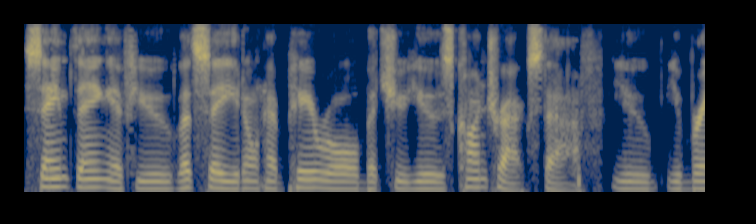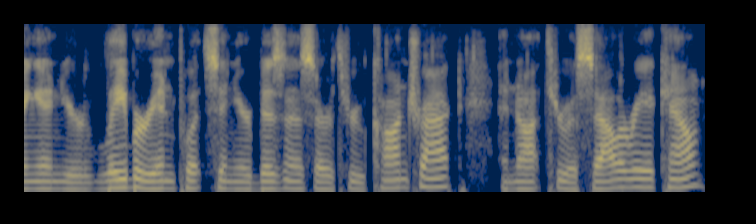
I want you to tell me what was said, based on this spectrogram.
Same thing if you, let's say you don't have payroll, but you use contract staff. You, you bring in your labor inputs in your business are through contract and not through a salary account,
